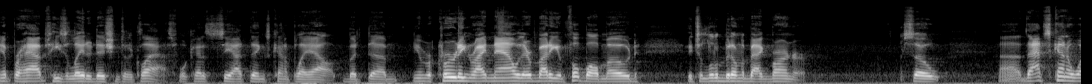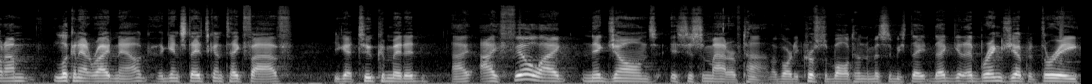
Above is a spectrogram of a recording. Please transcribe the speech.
you know, perhaps he's a late addition to the class. We'll kind of see how things kind of play out. But um, you know, recruiting right now with everybody in football mode, it's a little bit on the back burner. So uh, that's kind of what I'm looking at right now. Again, State's going to take five. You got two committed. I, I feel like Nick Jones is just a matter of time. I've already crystal balled him to Mississippi State. That, that brings you up to three.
